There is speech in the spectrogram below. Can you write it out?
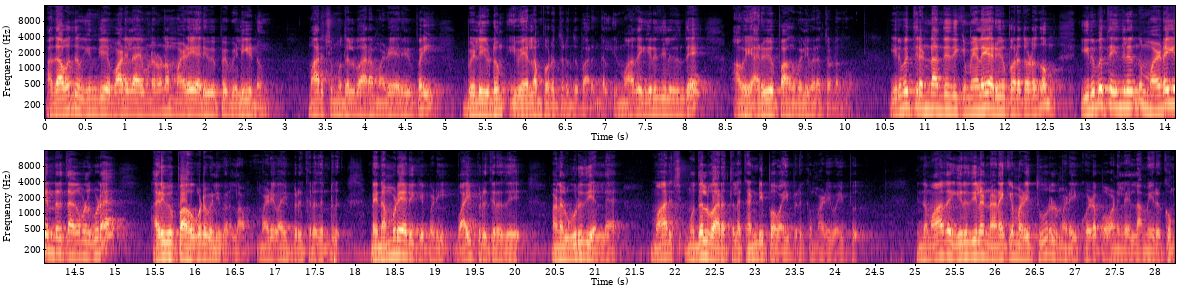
அதாவது இந்திய வானிலை ஆய்வு நிறுவனம் மழை அறிவிப்பை வெளியிடும். மார்ச் முதல் வார மழை அறிவிப்பை வெளியிடும். இவையெல்லாம் பொறுத்திருந்து பாருங்கள். இம்மாத இறுதியிலிருந்தே அவை அறிவிப்பாக வெளிவரத் தொடங்கும். இருபத்தி ரெண்டாம் தேதிக்கு மேலே அறிவிப்பு வரத் தொடங்கும். இருபத்தைந்திலிருந்து மழை என்ற தகவல் கூட அறிவிப்பாக கூட வெளிவரலாம். மழை வாய்ப்பு இருக்கிறது என்று. நம்முடைய அறிக்கைப்படி வாய்ப்பு இருக்கிறது. ஆனால் உறுதி அல்ல. மார்ச் முதல் வாரத்தில் கண்டிப்பாக வாய்ப்பு இருக்குது மழை வாய்ப்பு. இந்த மாத இறுதியில் நனைக்கும் மழை தூறல் மழை குழப்ப வானிலை எல்லாமே இருக்கும்.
